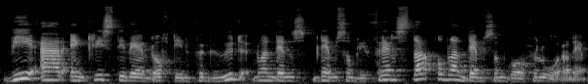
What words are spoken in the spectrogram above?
Vi är en Kristi väldoft inför Gud bland dem som blir frälsta och bland dem som går förlorade.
